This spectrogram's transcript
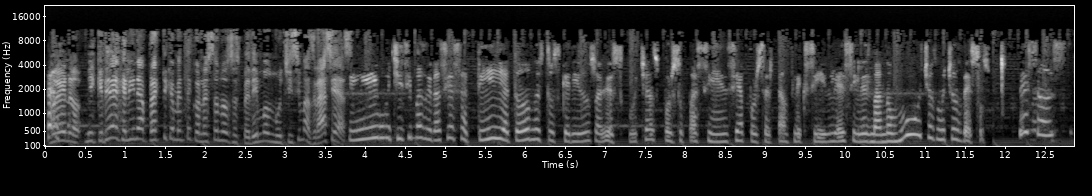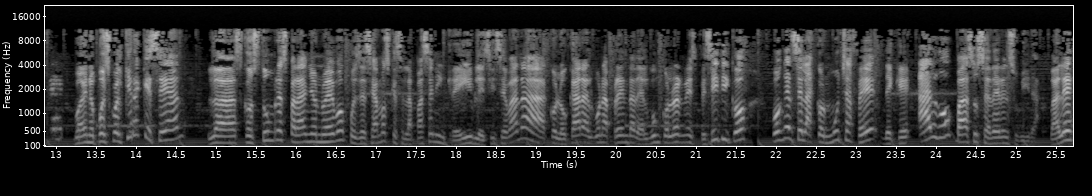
Bueno, mi querida Angelina, prácticamente con esto nos despedimos. Muchísimas gracias. Sí, muchísimas gracias a ti y a todos nuestros queridos radioescuchas por su paciencia, por ser tan flexibles y les mando muchos, muchos besos. Besos. Bueno, pues cualquiera que sean las costumbres para Año Nuevo, pues deseamos que se la pasen increíble. Si se van a colocar alguna prenda de algún color en específico, póngansela con mucha fe de que algo va a suceder en su vida, ¿vale?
